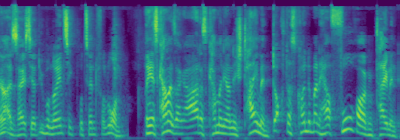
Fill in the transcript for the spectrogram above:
Ja, also das heißt, sie hat über 90 Prozent verloren. Und jetzt kann man sagen, ah, das kann man ja nicht timen. Doch, das konnte man hervorragend timen.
